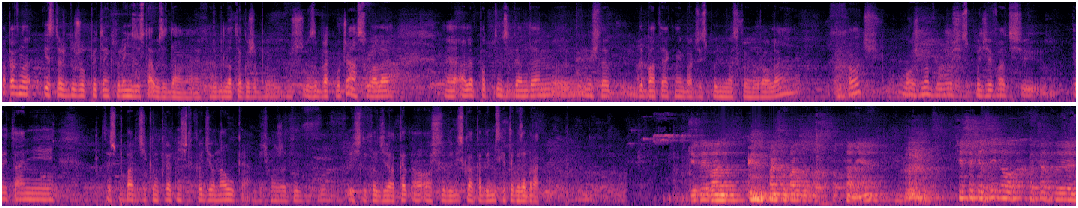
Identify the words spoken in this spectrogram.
Na pewno jest też dużo pytań, które nie zostały zadane, choćby dlatego, żeby już zabrakło czasu, ale ale pod tym względem myślę, debata jak najbardziej spełniła swoją rolę, choć można było się spodziewać pytań też bardziej konkretnie, jeśli chodzi o naukę. Być może tu, jeśli chodzi o, o środowisko akademickie, tego zabrakło. Dziękuję Wam, Państwu bardzo za spotkanie. Cieszę się z niego chociażby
